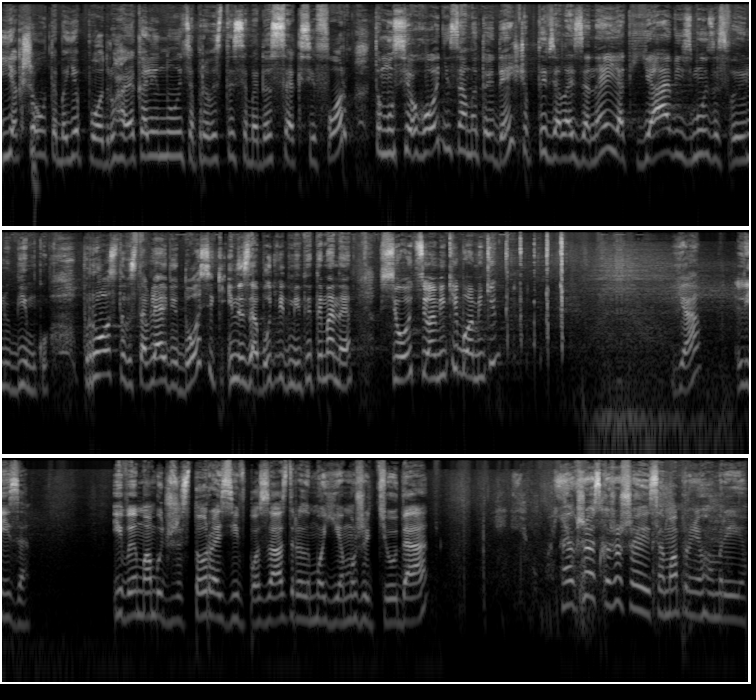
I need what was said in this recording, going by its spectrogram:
І якщо у тебе є подруга, яка лінується привести себе до сексі форм, тому сьогодні саме той день, щоб ти взялась за неї, як я візьму за свою любімку. Просто виставляй відосик і не забудь відмітити мене. Все, цьоміки-боміки. Я Ліза. І ви, мабуть, вже сто разів позаздрили моєму життю, да? А якщо я скажу, що я і сама про нього мрію?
